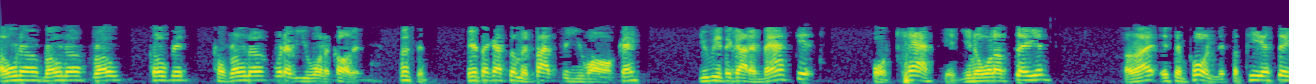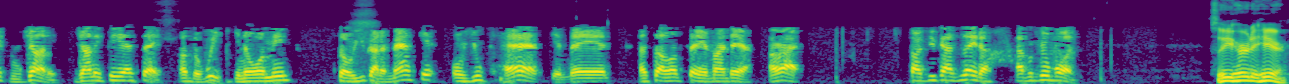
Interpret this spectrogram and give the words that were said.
Ona, Rona, Ro, COVID, Corona, whatever you want to call it. Listen, here's I got some advice for you all, okay? You either got to mask it or cast it. You know what I'm saying? All right? It's important. It's a PSA from Johnny. Johnny PSA of the week. You know what I mean? So you got to mask it or you cast it, man. That's all I'm saying right there. All right. Talk to you guys later. Have a good one. So you heard it here.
